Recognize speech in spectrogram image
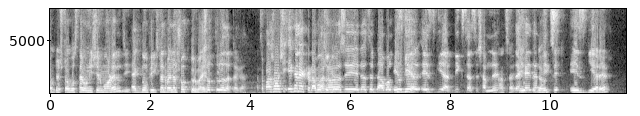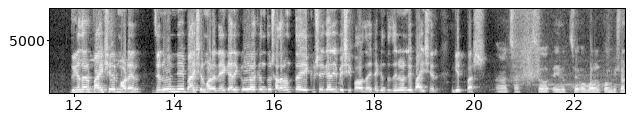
অনটেস্ট অবস্থায় উনিশের মডেল একদম ফিক্সড এন্ড ফাইনাল সত্তর ভাই। সত্তর হাজার টাকা। আচ্ছা পাশাপাশি এখানে একটা ডাবল পাশাপাশি এটা হচ্ছে double gear? Gear S gear ডিক্স আছে সামনে। আচ্ছা দেখাই দেন ডিক্স এইচ গিয়ারের দুই হাজার বাইশের মডেল জেনুইনলি বাইশের মডেল এই গাড়িগুলো কিন্তু সাধারণত একুশের গাড়ি বেশি পাওয়া যায়। এটা কিন্তু জেনুইনলি বাইশের গেট পাস আচ্ছা তো এই হচ্ছে ওভারঅল কন্ডিশন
